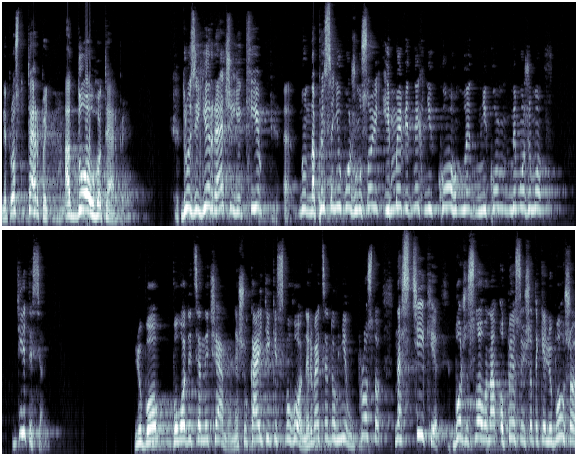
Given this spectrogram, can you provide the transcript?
Не просто терпить, а довго терпить. Друзі, є речі, які е, ну, написані в Божому Слові, і ми від них нікого, нікому не можемо дітися. Любов поводиться нечемно, не шукає тільки свого, не рветься до гніву. Просто настільки Боже Слово нам описує, що таке любов, що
